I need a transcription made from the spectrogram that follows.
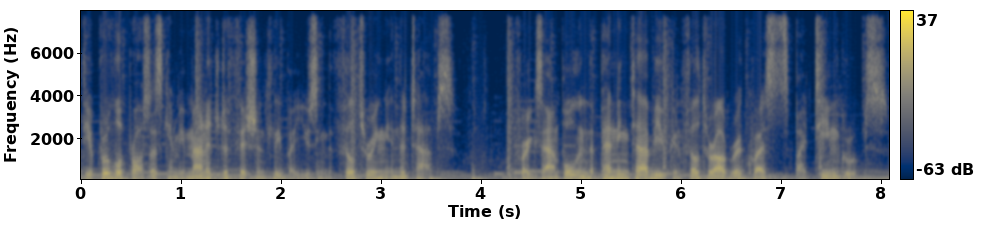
The approval process can be managed efficiently by using the filtering in the tabs. For example, in the Pending tab, you can filter out requests by team groups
